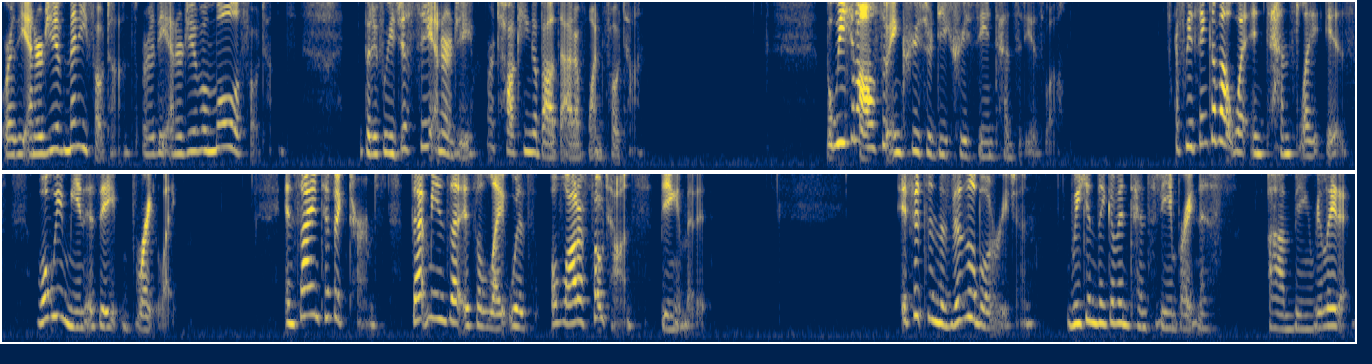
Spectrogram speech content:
or the energy of many photons, or the energy of a mole of photons. But if we just say energy, we're talking about that of one photon. But we can also increase or decrease the intensity as well. If we think about what intense light is, what we mean is a bright light. In scientific terms, that means that it's a light with a lot of photons being emitted. If it's in the visible region, we can think of intensity and brightness um, being related.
